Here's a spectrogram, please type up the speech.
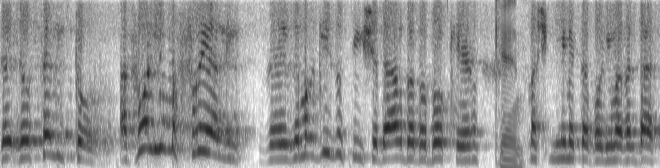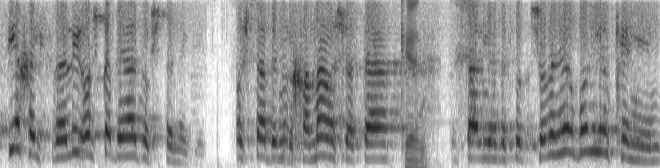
זה, זה עושה לי טוב. הווליום מפריע לי, וזה מרגיז אותי שבארבע בבוקר כן. משמיעים את הווליום, אבל בשיח הישראלי או שאתה בעד או שאתה נגד. או שאתה במלחמה או שאתה... כן. אתה לי עד הסוף. עכשיו אני אומר, בוא נהיה כנים,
